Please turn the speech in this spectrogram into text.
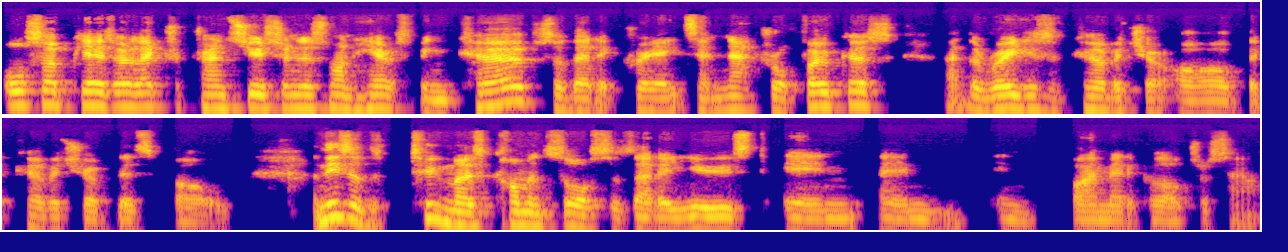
also a piezoelectric transducer. This one here, it's been curved so that it creates a natural focus at the radius of curvature of the curvature of this bulb. And these are the two most common sources that are used in, in, in biomedical ultrasound.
